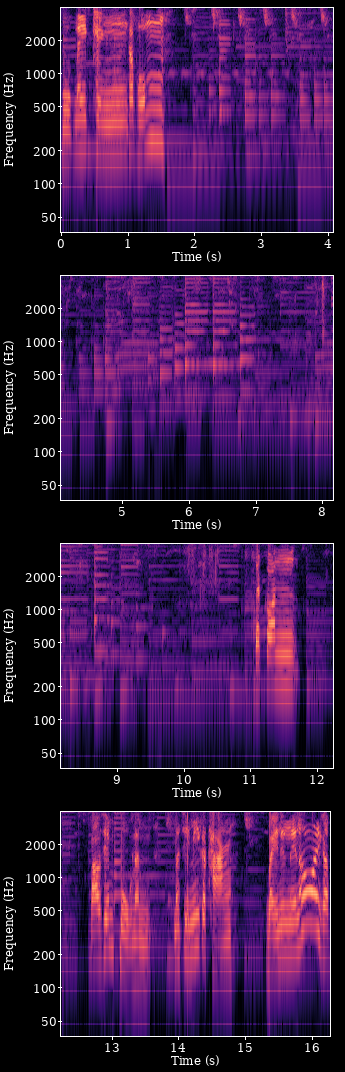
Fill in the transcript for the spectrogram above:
ปลูกในเข่งครับผมแต่ก่อนเบาวเซมปลูกนั่นมันสีมีกระถางใบหนึ่งน้อยๆครับ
